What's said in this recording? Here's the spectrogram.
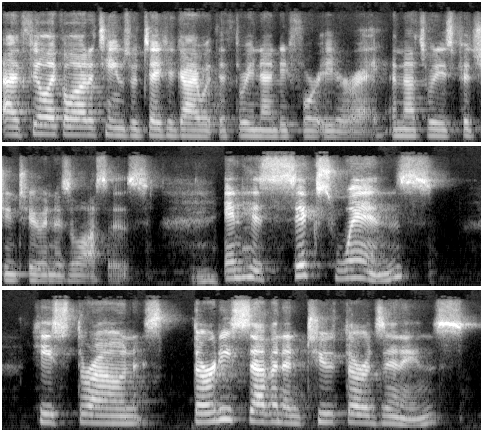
I- feel like a lot of teams would take a guy with a 394 ERA, and that's what he's pitching to in his losses. Mm. In his six wins, he's thrown 37 and two thirds innings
